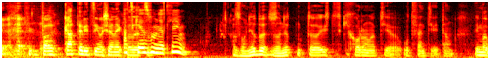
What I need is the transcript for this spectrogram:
Това катерица имаше А някаква. такива дето. звънят ли им? Звънят бе, звънят от истински хора на тия от NTV там. Има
